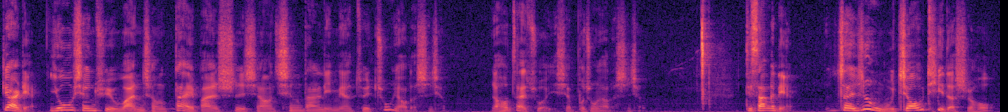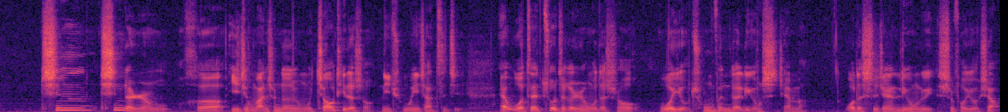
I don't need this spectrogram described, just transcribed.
第二点，优先去完成待办事项清单里面最重要的事情，然后再做一些不重要的事情。第三个点，在任务交替的时候，新新的任务和已经完成的任务交替的时候，你去问一下自己：哎，我在做这个任务的时候，我有充分的利用时间吗？我的时间利用率是否有效？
